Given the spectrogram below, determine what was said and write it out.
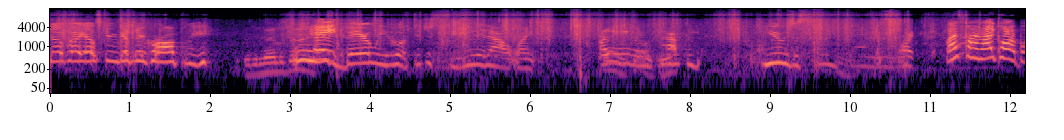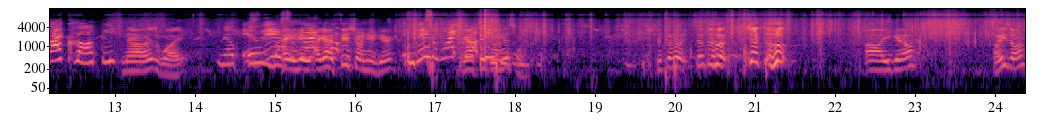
Nobody else can get their crappie. You're the man today. Hey, barely hooked. It just slid out like I didn't oh, even have to use a sleeve. Like, Last time I caught black crappie. No, it was white. Nope, Is it was this- black. Hey, hey, I got a fish on here, dear. Is this a white crappie? I got a fish on this one. Set the hook. Set the hook. Set the hook. Oh, you get off? Oh, he's on.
